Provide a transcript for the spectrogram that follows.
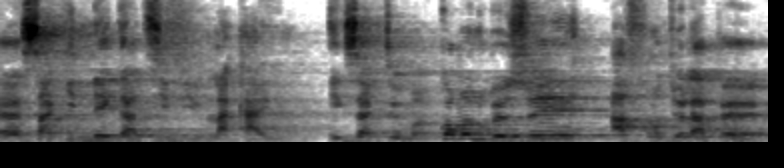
euh, ça qui est négatif. La caille. Exactement. Comment nous besoin affronter la peur?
